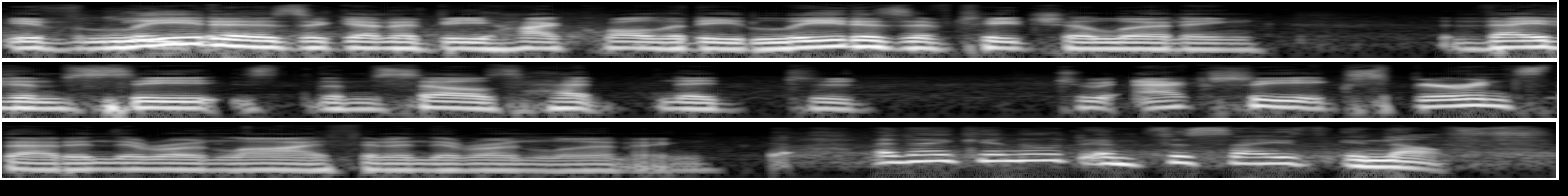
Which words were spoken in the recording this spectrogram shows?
if leaders are going to be high quality leaders of teacher learning, they themselves had need to to actually experience that in their own life and in their own learning. And I cannot emphasize enough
